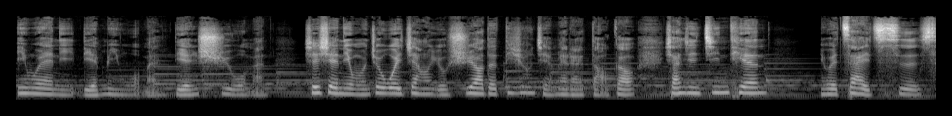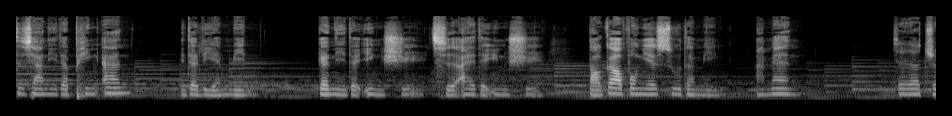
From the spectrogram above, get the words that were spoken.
因为你怜悯我们，怜恤我们。谢谢你，我们就为这样有需要的弟兄姐妹来祷告，相信今天你会再一次赐下你的平安、你的怜悯跟你的应许、慈爱的应许。祷告奉耶稣的名，阿门。是的，主，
